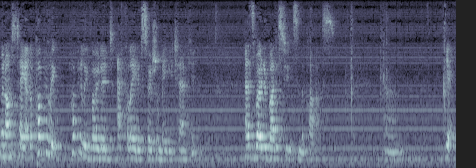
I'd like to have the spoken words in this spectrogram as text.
went on to take out the popularly, popularly voted accolade of social media champion, as voted by the students in the class. Um, yeah,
